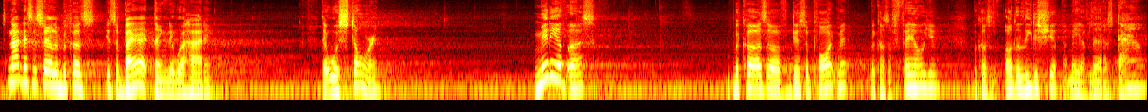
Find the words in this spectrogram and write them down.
it's not necessarily because it's a bad thing that we're hiding, that we're storing. Many of us, because of disappointment, because of failure, because other leadership that may have let us down.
